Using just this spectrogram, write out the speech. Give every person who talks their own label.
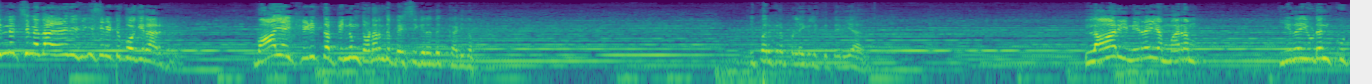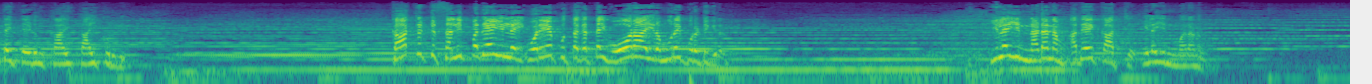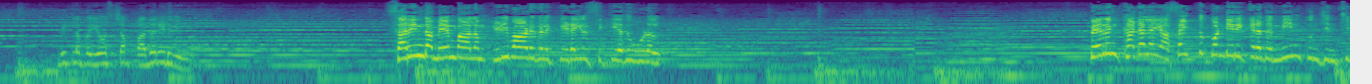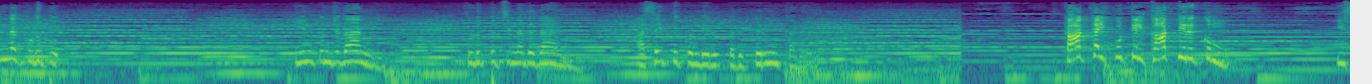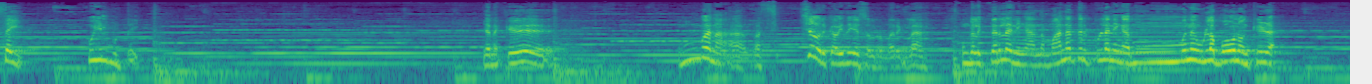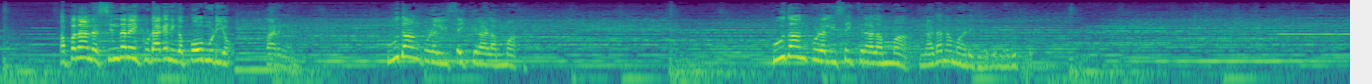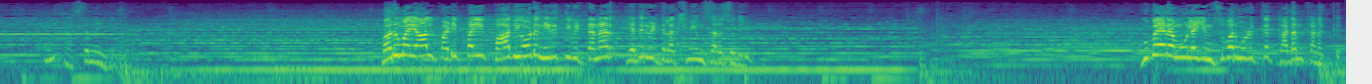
Speaker 1: சின்ன சின்னதா எழுதி வீசிவிட்டு போகிறார்கள். வாயை கிழித்த பின்னும் தொடர்ந்து பேசுகிறது கடிதம். இப்ப இருக்கிற பிள்ளைகளுக்கு தெரியாது. லாரி நிறைய மரம் இறையுடன் கூட்டை தேடும் காய் தாய்க்குருவி காற்றுக்கு சலிப்பதே இல்லை. ஒரே புத்தகத்தை ஓராயிரம் முறை புரட்டுகிறது. இலையின் நடனம் அதே காற்று இலையின் மரணம். வீட்டுல போய் யோசிச்சா பதறிடுவீங்க. சரிந்த மேம்பாலம் இடிபாடுகளுக்கு இடையில் சிக்கியது ஊழல். பெருங்கடலை அசைத்துக் கொண்டிருக்கிறது மீன் குஞ்சின் சின்ன துடுப்பு. மீன் குஞ்சுதான் துடுப்பு சின்னதுதான். அசைத்துக் கொண்டிருப்பது பெருங்கடல். காக்கை கூட்டில் காத்திருக்கும் இசை குயில் முட்டை. எனக்கு ரொம்ப நான் ரசிச்ச ஒரு கவிதையை சொல்றேன் பாருங்களேன். உங்களுக்கு தெரியல நீங்க அந்த மனத்திற்குள்ள நீங்க உள்ள போகணும் கீழே. அப்பதான் அந்த சிந்தனை கூட நீங்க போக முடியும். பாருங்க. ஊதாங்குழல் இசைக்கிறாள் அம்மா. ஊதாங்குழல் இசைக்கிறாள் அம்மா நடனம் ஆடுகிறது நெருப்பு வறுமையால் படிப்பை பாதியோடு நிறுத்திவிட்டனர் எதிர்விட்டு லட்சுமியும் சரஸ்வதியும். குபேர மூலையின் சுவர் முழுக்க கடன் கணக்கு.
